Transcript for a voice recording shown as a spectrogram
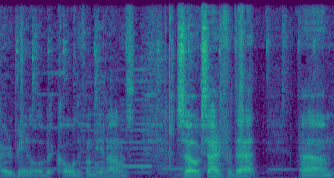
Tired of being a little bit cold, if I'm being honest. So excited for that. Um,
